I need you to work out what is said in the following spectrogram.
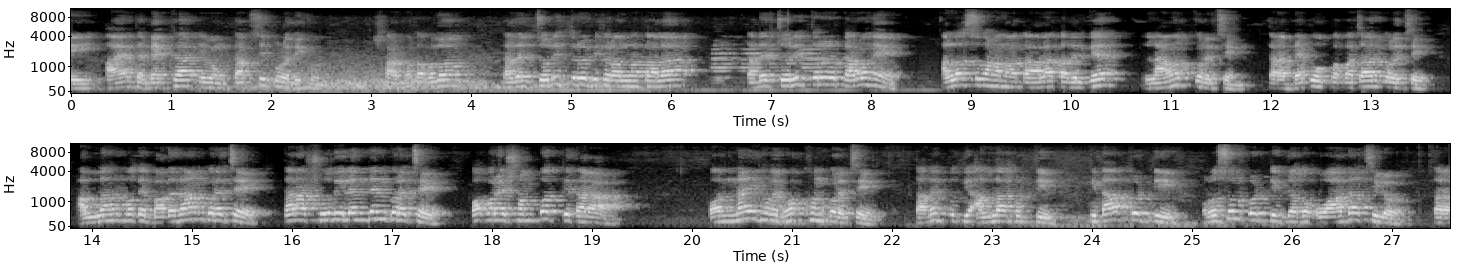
এই আয়াতের ব্যাখ্যা এবং তাফসির করে দেখুন। সার কথা হলো, তাদের চরিত্রের ভিতর আল্লাহ তালা তাদের চরিত্রের কারণে আল্লাহ সুবাহ তাদেরকে লানত করেছেন। তারা ব্যাপক পাপাচার করেছে, আল্লাহর পথে বাধাদান করেছে, তারা সুদি লেনদেন করেছে, অপরের সম্পদকে তারা অন্যায়ভাবে ভক্ষণ করেছে। তাদের প্রতি আল্লাহ কর্তৃক, কিতাব কর্তৃক, রসুল কর্তৃক যত ওয়াদা ছিল, তারা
